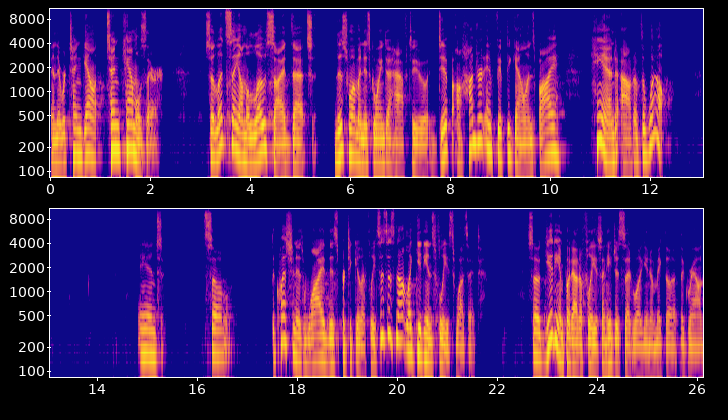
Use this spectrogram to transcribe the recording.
and there were 10, gal- 10 camels there. So let's say on the low side that this woman is going to have to dip 150 gallons by hand out of the well. And so the question is why this particular fleece? This is not like Gideon's fleece, was it? So Gideon put out a fleece and he just said, well, you know, make the, the ground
